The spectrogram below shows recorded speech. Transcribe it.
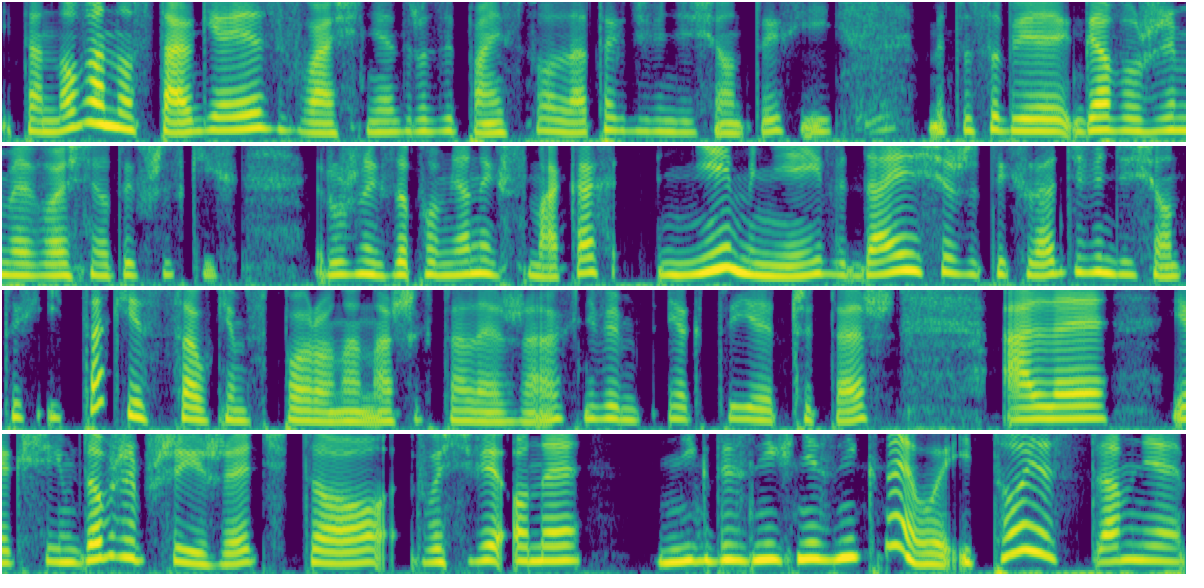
I ta nowa nostalgia jest właśnie, drodzy Państwo, o latach 90. i my to sobie gaworzymy właśnie o tych wszystkich różnych zapomnianych smakach. Niemniej wydaje się, że tych lat 90. i tak jest całkiem sporo na naszych talerzach. Nie wiem, jak ty je czytasz, ale jak się im dobrze przyjrzeć, to właściwie one nigdy z nich nie zniknęły. I to jest dla mnie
